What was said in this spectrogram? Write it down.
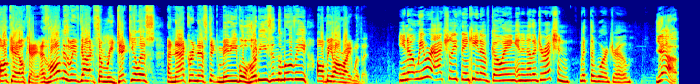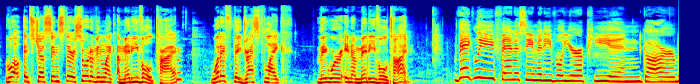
Okay, okay. As long as we've got some ridiculous, anachronistic medieval hoodies in the movie, I'll be all right with it. You know, we were actually thinking of going in another direction with the wardrobe. Yeah, well, it's just since they're sort of in like a medieval time, what if they dressed like they were in a medieval time? Vaguely fantasy medieval European garb.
